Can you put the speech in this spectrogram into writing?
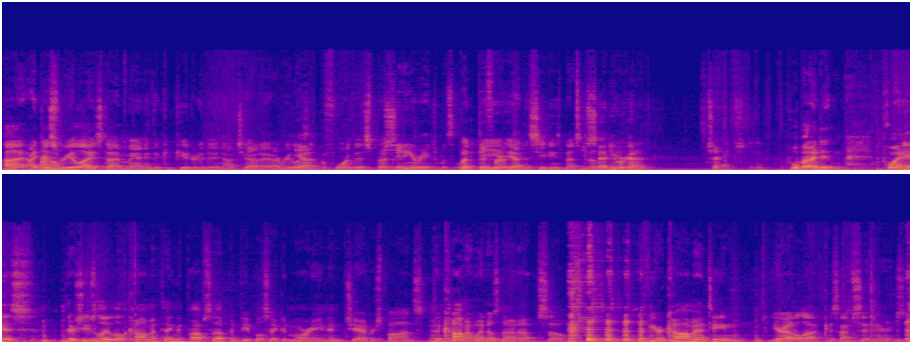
Uh, I just realized I'm manning the computer today, not Chad. I, I realized Yeah. that before this, The but seating arrangements but the different. yeah the seating's messed You up. said you were going to change, Steve. Well, but I didn't. The point is, there's usually a little comment thing that pops up, and people say good morning, and Chad responds. The mm-hmm. comment window's not up, so if you're commenting, you're out of luck because I'm sitting here. So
